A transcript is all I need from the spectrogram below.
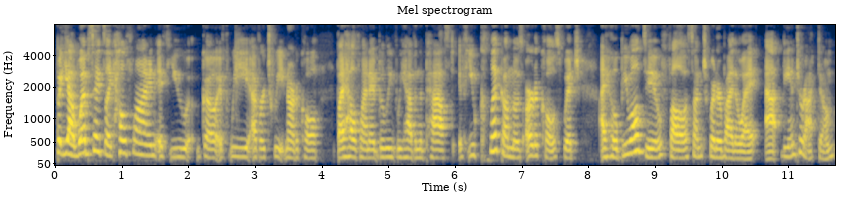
but yeah, websites like Healthline, if you go, if we ever tweet an article by Healthline, I believe we have in the past, if you click on those articles, which I hope you all do, follow us on Twitter, by the way, at the Interactome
